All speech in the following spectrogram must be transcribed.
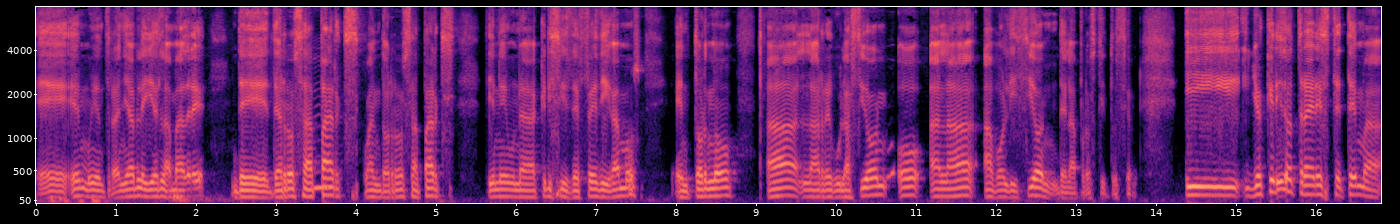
eh, es muy entrañable y es la madre de, Rosa mm. Parks, cuando Rosa Parks tiene una crisis de fe, digamos, en torno a la regulación o a la abolición de la prostitución. Y yo he querido traer este tema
